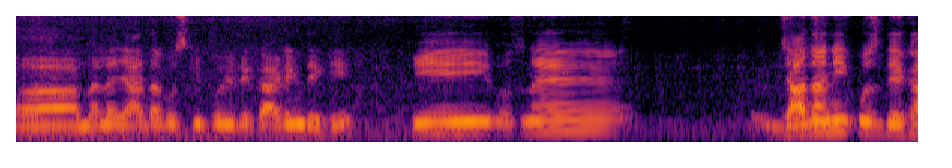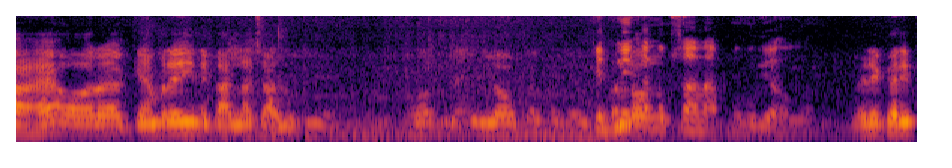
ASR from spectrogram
अ, मैंने जहाँ तक उसकी पूरी रिकॉर्डिंग देखी कि उसने ज़्यादा नहीं कुछ देखा है और कैमरे ही निकालना चालू किया कितने का नुकसान आपको हो गया होगा? मेरे करीब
